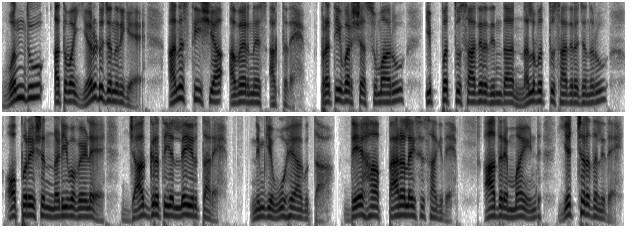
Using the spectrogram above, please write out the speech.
ಒಂದು ಅಥವಾ ಎರಡು ಜನರಿಗೆ ಅನಸ್ತೀಷಿಯಾ ಅವೇರ್ನೆಸ್ ಆಗ್ತದೆ. ಪ್ರತಿ ವರ್ಷ ಸುಮಾರು ಇಪ್ಪತ್ತು ಸಾವಿರದಿಂದ ನಲವತ್ತು ಸಾವಿರ ಜನರು ಆಪರೇಷನ್ ನಡೆಯುವ ವೇಳೆ ಜಾಗ್ರತೆಯಲ್ಲೇ ಇರ್ತಾರೆ. ನಿಮ್ಗೆ ಊಹೆ ಆಗುತ್ತಾ? ದೇಹ ಪ್ಯಾರಲೈಸಿಸ್ ಆಗಿದೆ. ಆದರೆ ಮೈಂಡ್ ಎಚ್ಚರದಲ್ಲಿದೆ.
